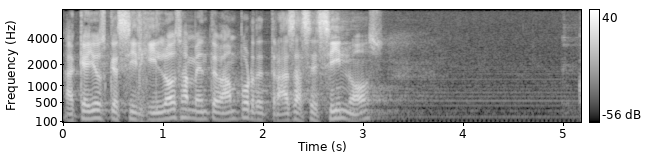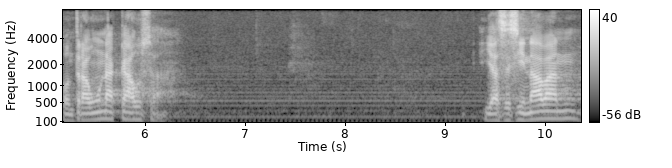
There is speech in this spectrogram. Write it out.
Aquellos que sigilosamente van por detrás, asesinos, contra una causa. Y asesinaban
